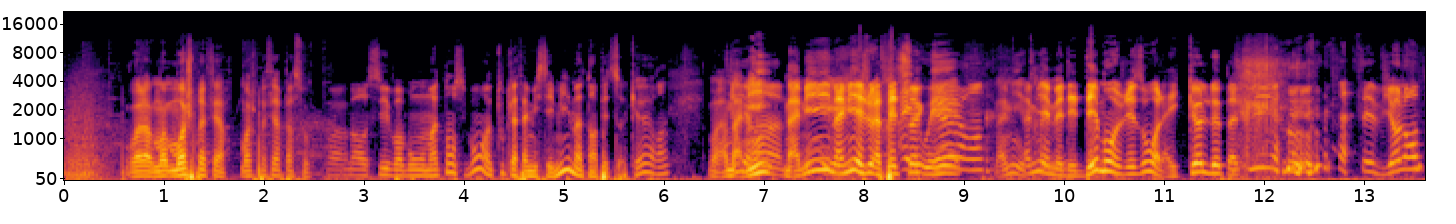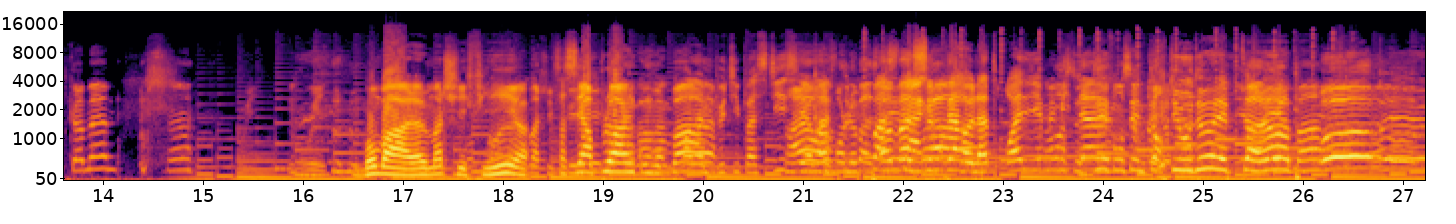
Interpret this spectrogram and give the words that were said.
Voilà, moi, moi je préfère, moi je préfère perso. Bah aussi, bah bon, maintenant c'est bon, hein, toute la famille s'est mis maintenant à pet soccer. Hein. Voilà, Pire, mamie, hein, mamie, mamie, elle joue à pet soccer. hein. mamie, Mamie, elle met des démangeaisons à la gueule de papy. c'est violente quand même. Oui. Bon bah là, le match il est fini. euh, Ça fini. sert plus à rien On qu'on va vous prendre un parle. petit pastis Ah, et on on va prendre le on va se gars. faire la troisième On va se mi-temps. défoncer une tortue ou deux, les petits salopes. Hein. Oh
